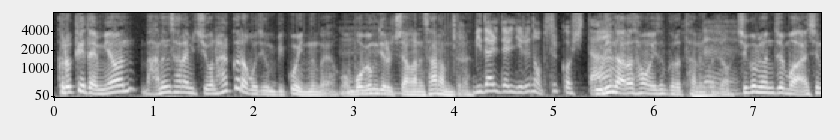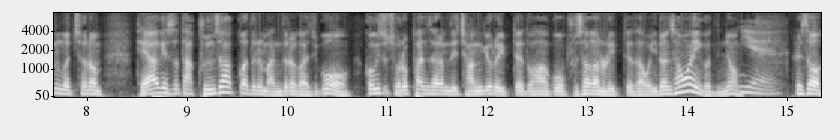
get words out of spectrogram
그렇게 되면 많은 사람이 지원할 거라고 지금 믿고 있는 거예요 음. 모병 제를 주장하는 사람들은 미달될 일은 없을 것이다. 우리나라 상황에서는 그렇다는 네. 거죠. 지금 현재 뭐 아시는 것처럼 대학에서 다 군사학과들을 만들어 가지고 거기서 졸업한 사람들이 장교로 입대도 하고 부사관으로 입대도 하고 이런 상황이거든요. 예. 그래서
